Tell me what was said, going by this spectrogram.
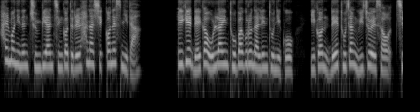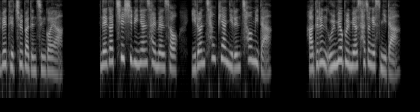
할머니는 준비한 증거들을 하나씩 꺼냈습니다. 이게 내가 온라인 도박으로 날린 돈이고 이건 내 도장 위조해서 집에 대출받은 증거야. 내가 72년 살면서 이런 창피한 일은 처음이다. 아들은 울며불며 사정했습니다.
